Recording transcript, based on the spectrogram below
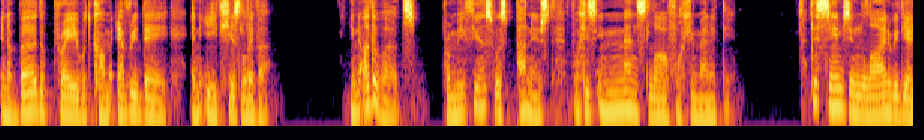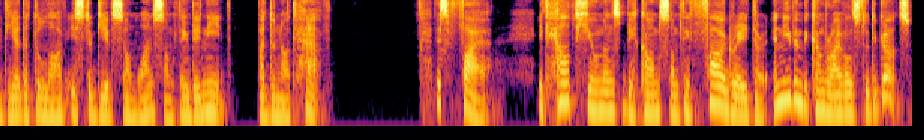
and a bird of prey would come every day and eat his liver. In other words, Prometheus was punished for his immense love for humanity. This seems in line with the idea that to love is to give someone something they need but do not have. This fire, it helped humans become something far greater and even become rivals to the gods.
